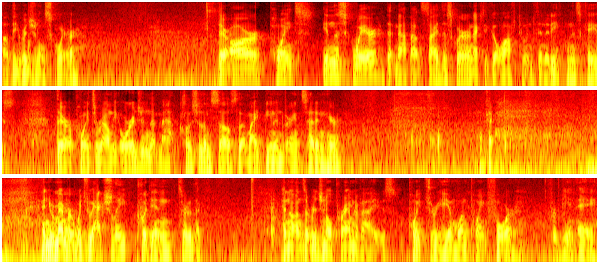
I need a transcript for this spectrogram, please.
of the original square. There are points in the square that map outside the square and actually go off to infinity in this case. There are points around the origin that map close to themselves, so there might be an invariant set in here. Okay. And you remember, which you actually put in sort of the Henon's original parameter values, 0.3 and 1.4 for B and A.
